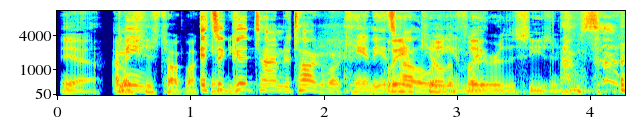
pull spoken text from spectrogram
Yeah, I Let's mean, just talk about it's candy. a good time to talk about candy. It's Way to Halloween. kill the but- flavor of the season. I'm sorry.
